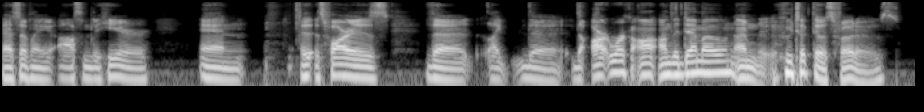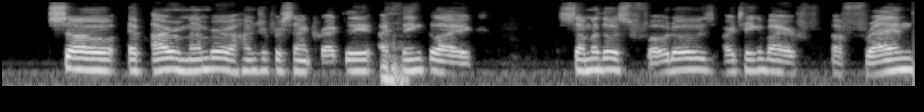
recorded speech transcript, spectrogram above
that's definitely awesome to hear. And as far as the like the the artwork on, on the demo, um, who took those photos? So if I remember hundred percent correctly, I Mhm. think like some of those photos are taken by our, a friend.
